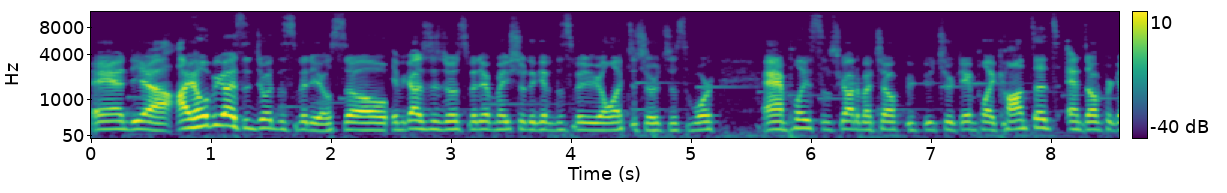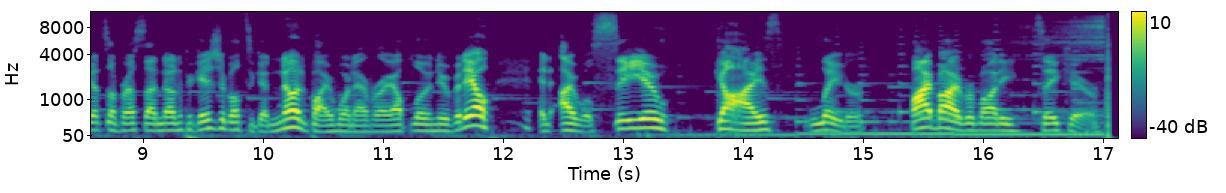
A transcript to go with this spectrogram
And yeah, I hope you guys enjoyed this video. So if you guys enjoyed this video, make sure to give this video a like to show some support. And please subscribe to my channel for future gameplay content. And don't forget to press that notification bell to get notified whenever I upload a new video. And I will see you guys later. Bye-bye, everybody. Take care.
